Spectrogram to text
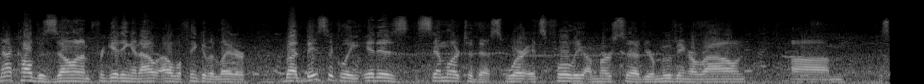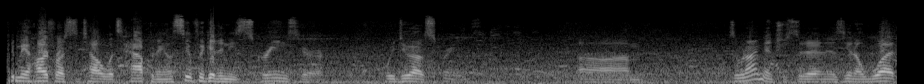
Not called the zone. I'm forgetting it. I will think of it later. But basically, it is similar to this, where it's fully immersive. You're moving around. Um, it's going to be hard for us to tell what's happening. Let's see if we get any screens here. We do have screens. Um, so what I'm interested in is, you know, what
